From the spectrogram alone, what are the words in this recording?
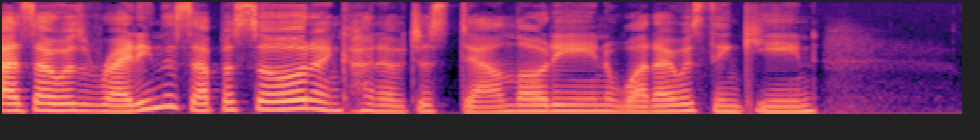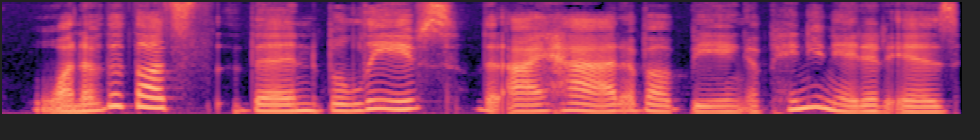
as I was writing this episode and kind of just downloading what I was thinking, one of the thoughts then beliefs that I had about being opinionated is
